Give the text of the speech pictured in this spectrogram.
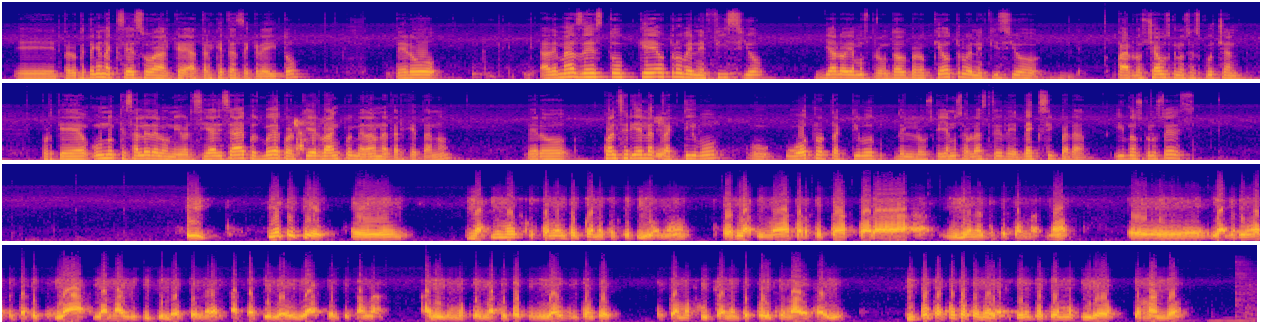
eh, pero que tengan acceso a, a tarjetas de crédito. Pero además de esto, ¿qué otro beneficio, ya lo habíamos preguntado, pero qué otro beneficio para los chavos que nos escuchan? Porque uno que sale de la universidad dice, ay, pues voy a cualquier banco y me dan una tarjeta, ¿no? Pero, ¿cuál sería el atractivo u, u otro atractivo de los que ya nos hablaste de Bexi para irnos con ustedes? Sí, fíjate que eh, nacimos justamente con ese objetivo, ¿no? Ser la primera tarjeta para millones de personas, ¿no? Eh, la, la primera tarjeta es la, la más difícil de obtener, a partir de ella se empiezan a abrir muchas más oportunidades, entonces estamos justamente posicionados ahí. Y poco a poco con la experiencia que hemos ido tomando,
